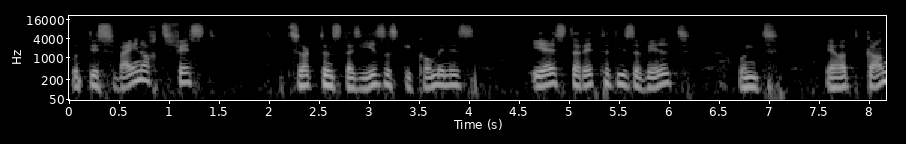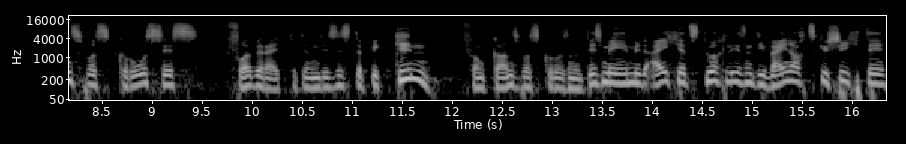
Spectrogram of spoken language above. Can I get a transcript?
Und das Weihnachtsfest sagt uns, dass Jesus gekommen ist, er ist der Retter dieser Welt und er hat ganz was Großes vorbereitet. Und das ist der Beginn von ganz was Großem. Und das möchte ich mit euch jetzt durchlesen, die Weihnachtsgeschichte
